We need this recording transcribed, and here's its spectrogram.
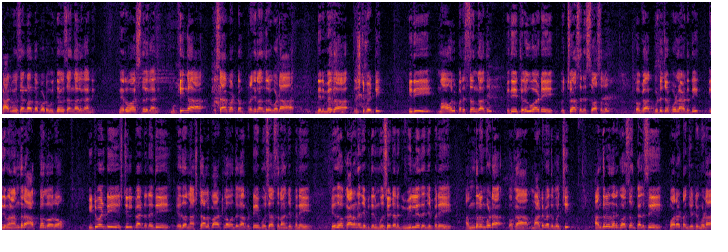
కార్మిక సంఘాలతో పాటు ఉద్యోగ సంఘాలు కానీ నిర్వాసితులు కానీ ముఖ్యంగా విశాఖపట్నం ప్రజలందరూ కూడా దీని మీద దృష్టి పెట్టి ఇది మామూలు పరిశ్రమ కాదు ఇది తెలుగువాడి ఉచ్ఛ్వాస నిశ్వాసలు ఒక గుడ్డు చప్పుడు లాంటిది. ఇది మనందరి ఆత్మగౌరవం. ఇటువంటి స్టీల్ ప్లాంట్ అనేది ఏదో నష్టాల బాటలో ఉంది కాబట్టి మూసేస్తున్నాం అని చెప్పని ఏదో కారణం చెప్పి దీన్ని మూసేయడానికి వీలు లేదని చెప్పని అందరం కూడా ఒక మాట మీదకి వచ్చి అందరూ దానికోసం కలిసి పోరాటం చేయడం కూడా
